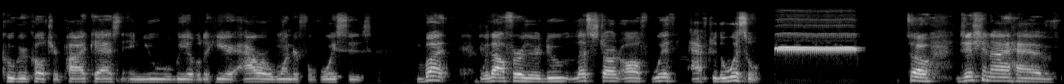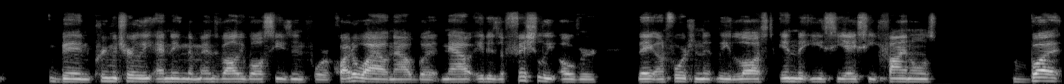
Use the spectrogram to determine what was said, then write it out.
Cougar Culture Podcast, and you will be able to hear our wonderful voices. But without further ado, let's start off with After the Whistle. So, Jish and I have been prematurely ending the men's volleyball season for quite a while now, but now it is officially over. They unfortunately lost in the ECAC finals but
